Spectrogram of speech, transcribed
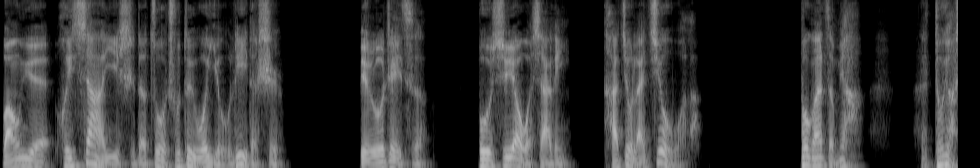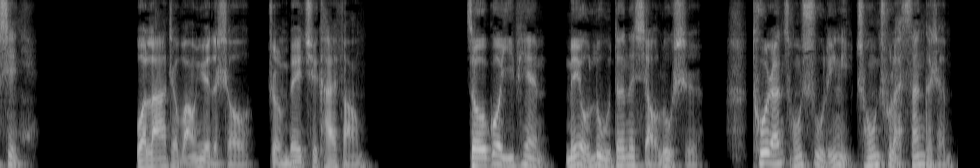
王月会下意识的做出对我有利的事，比如这次，不需要我下令，他就来救我了。不管怎么样，都要谢你。我拉着王月的手，准备去开房。走过一片没有路灯的小路时，突然从树林里冲出来三个人。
